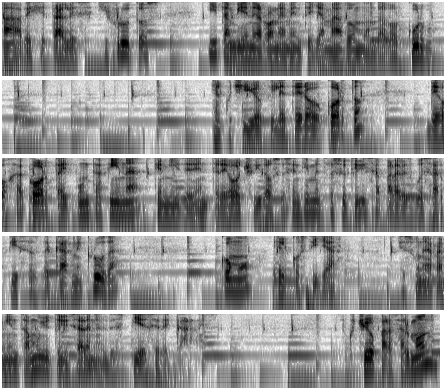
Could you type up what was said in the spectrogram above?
a vegetales y frutos y también erróneamente llamado mondador curvo. El cuchillo filetero corto, de hoja corta y punta fina, que mide entre 8 y 12 centímetros, se utiliza para deshuesar piezas de carne cruda, como el costillar. Es una herramienta muy utilizada en el despiece de carnes. El cuchillo para salmón,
